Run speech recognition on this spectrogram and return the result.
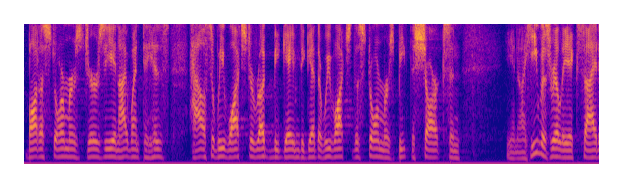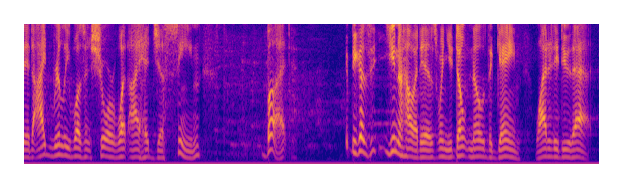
bought a Stormers jersey and I went to his house and we watched a rugby game together. We watched the Stormers beat the Sharks and you know, he was really excited. I really wasn't sure what I had just seen. But because you know how it is when you don't know the game. Why did he do that?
